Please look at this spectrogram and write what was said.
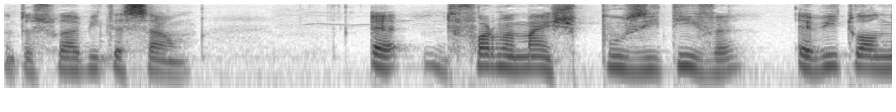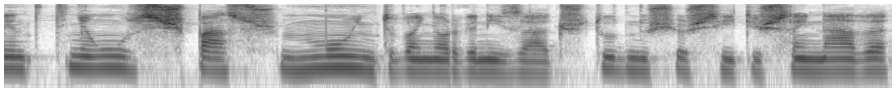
a sua habitação, de forma mais positiva, habitualmente tinham os espaços muito bem organizados, tudo nos seus sítios, sem nada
